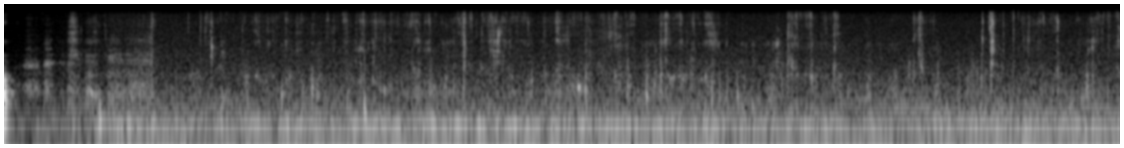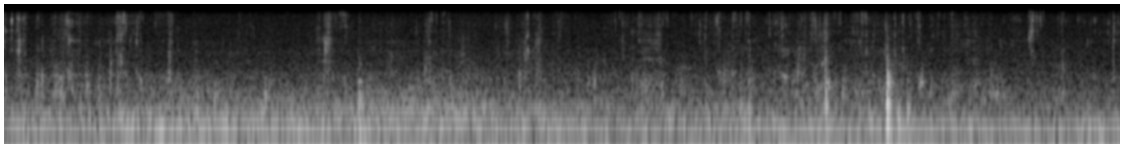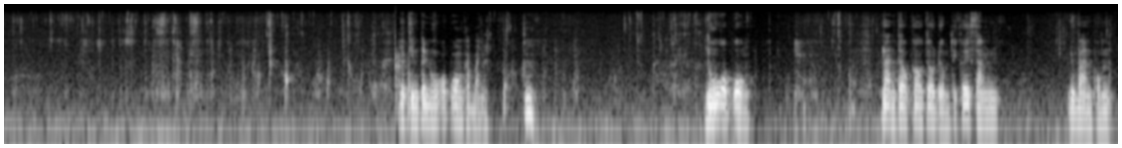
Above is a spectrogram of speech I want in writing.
จะกินแต่หนูอบองครับบัดนะหนูอบองร้านเจ้าเก่าเจ้าเดิมที่เคยสั่งอยู่บ้านผมน่ะ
